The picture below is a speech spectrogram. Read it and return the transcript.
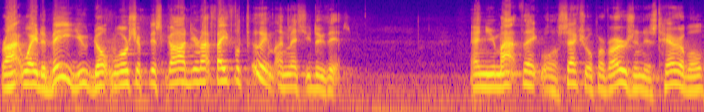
right way to be. You don't worship this God, you're not faithful to Him unless you do this. And you might think, well, sexual perversion is terrible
